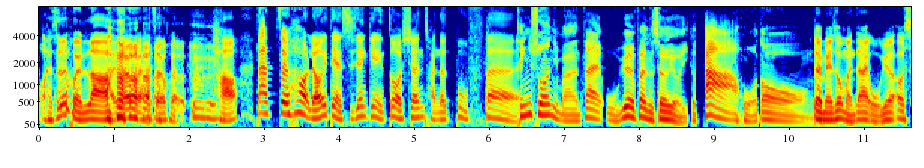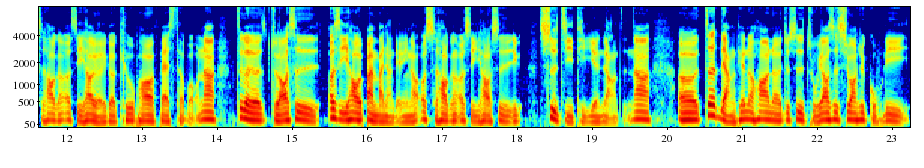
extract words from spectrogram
我还是会回啦，还是会回，还是会回。好，那最后留一点时间给你做宣传的部分。听说你们在五月份的时候有一个大活动，对，没错，我们在五月二十号跟二十一号有一个 Q Power Festival。那这个主要是二十一号会办颁奖典礼，然后二十号跟二十一号是一个市集体验这样子。那呃，这两天的话呢，就是主要是希望去鼓励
